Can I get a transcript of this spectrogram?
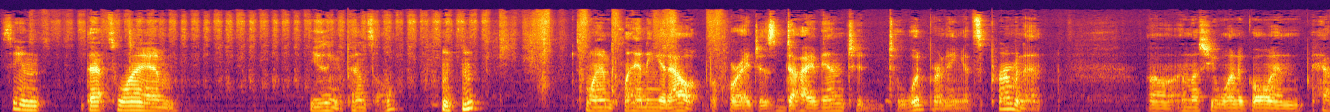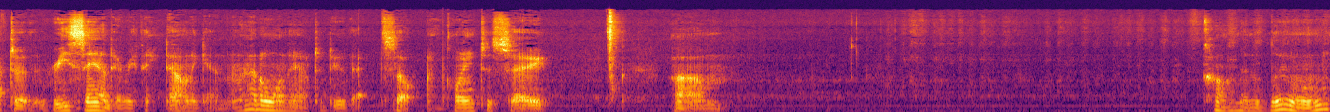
See, and that's why I'm using a pencil. that's why I'm planning it out before I just dive into to wood burning. It's permanent uh, unless you want to go and have to resand everything down again. And I don't want to have to do that. So I'm going to say um, common loon.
